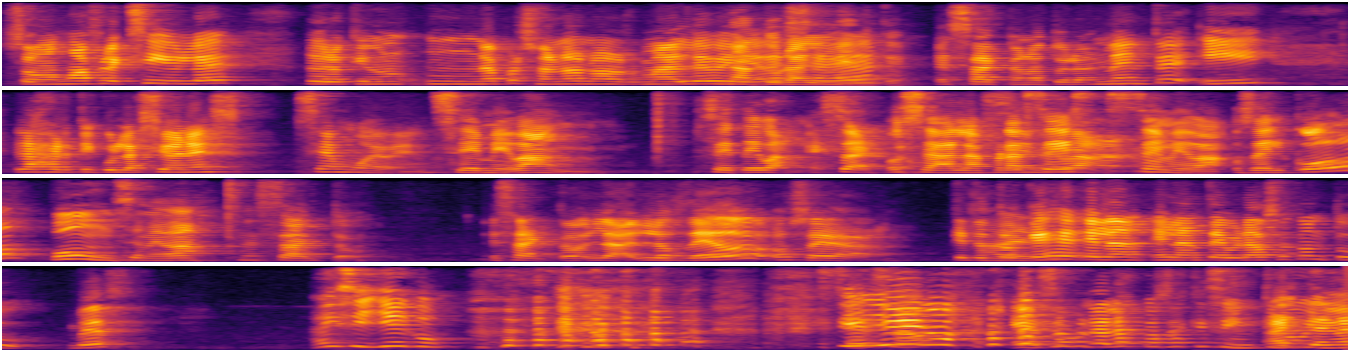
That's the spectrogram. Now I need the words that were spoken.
Somos más flexibles de lo que un- una persona normal debería de Naturalmente. Exacto, naturalmente. Y las articulaciones se mueven. Se me van. Se te van, exacto. O sea, la Se frase me es se me va. O sea, el codo, ¡pum! Se me va. Exacto, exacto. La- los dedos, o sea, que te A toques el, el antebrazo con tu, ¿ves? ¡Ay, sí llego! ¡Sí eso, llego! eso es una de las cosas que se incluye. no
